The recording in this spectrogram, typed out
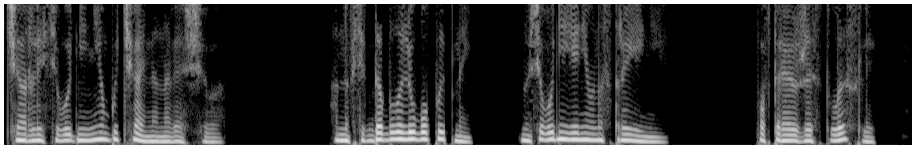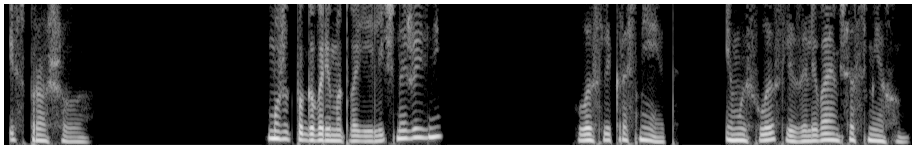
Чарли сегодня необычайно навязчива. Она всегда была любопытной, но сегодня я не в настроении. Повторяю жест Лесли и спрашиваю. «Может, поговорим о твоей личной жизни?» Лесли краснеет и мы с Лесли заливаемся смехом.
